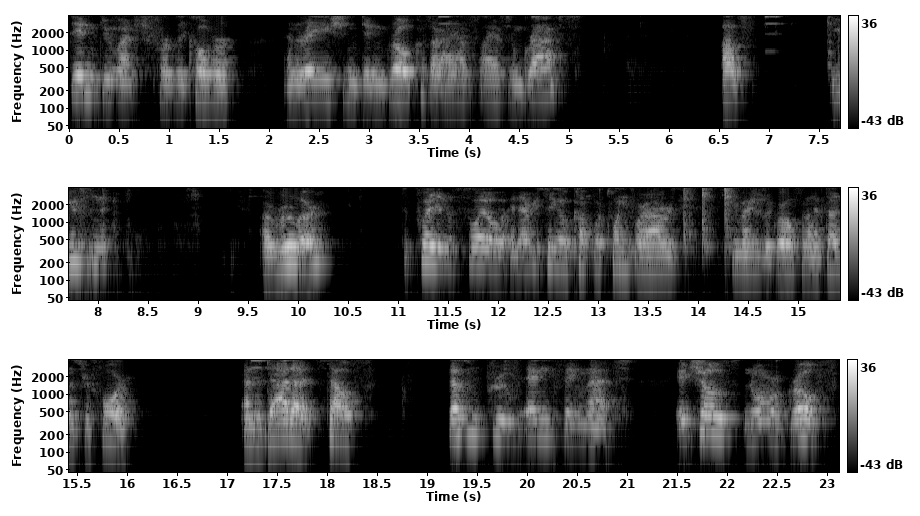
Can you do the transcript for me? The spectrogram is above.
didn't do much for the clover, and the radiation didn't grow because I have I have some graphs of using a ruler to put in the soil, and every single couple of 24 hours you measure the growth, and I've done this before. And the data itself doesn't prove anything that it shows normal growth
